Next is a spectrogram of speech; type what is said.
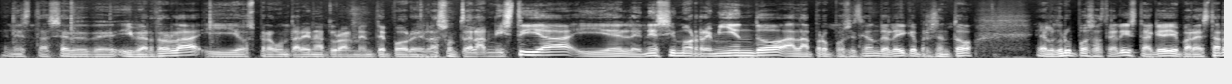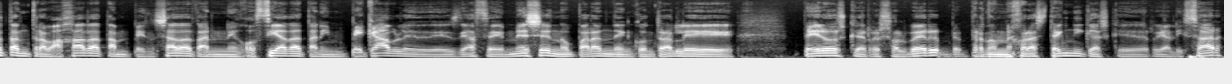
en esta sede de Iberdrola y os preguntaré naturalmente por el asunto de la amnistía y el enésimo remiendo a la proposición de ley que presentó el Grupo Socialista, que oye, para estar tan trabajada, tan pensada, tan negociada, tan impecable desde hace meses, no paran de encontrarle peros que resolver, pe- perdón, mejoras técnicas que realizar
